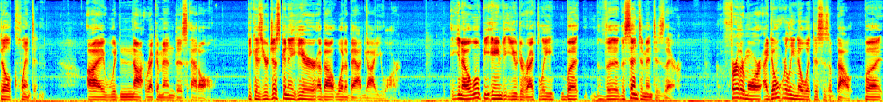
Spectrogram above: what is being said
Bill Clinton, I would not recommend this at all. Because you're just going to hear about what a bad guy you are. You know, it won't be aimed at you directly, but the, the sentiment is there furthermore, I don't really know what this is about, but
